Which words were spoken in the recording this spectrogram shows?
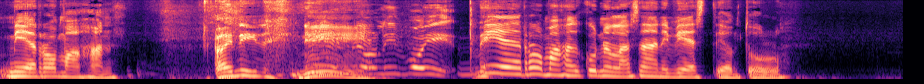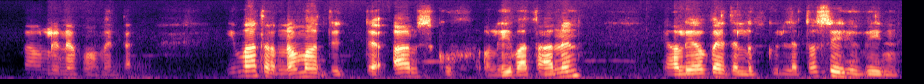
Mie Romahan. Ai niin. Niin. Oli, voi. Mie Romahan, kuunnellaan ääniviesti on tullut. Pauliina huomenta. Imatran oma tyttö Ansku oli vatanen ja oli opetellut kyllä tosi hyvin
